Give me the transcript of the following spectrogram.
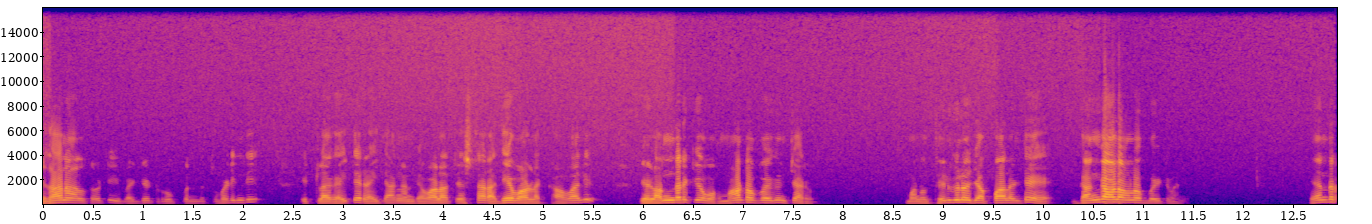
విధానాలతోటి ఈ బడ్జెట్ రూపొందించబడింది. ఇట్లాగైతే రైతాంగం దివాళా చేస్తారు అదే వాళ్ళకి కావాలి. వీళ్ళందరికీ ఒక మాట ఉపయోగించారు. మనం తెలుగులో చెప్పాలంటే గంగాళంలో బయటమని కేంద్ర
